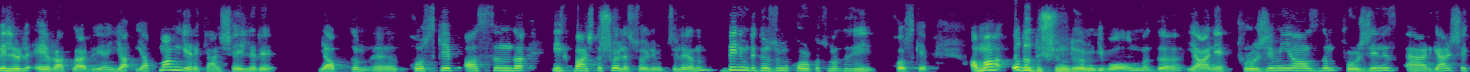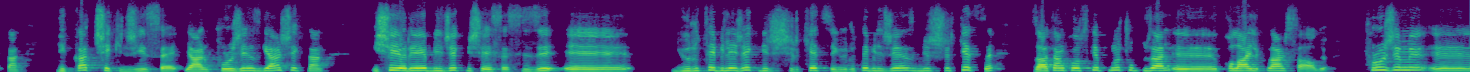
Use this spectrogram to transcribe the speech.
belirli evraklardı. Yani ya- yapmam gereken şeyleri yaptım. Ee, KOSGEB aslında ilk başta şöyle söyleyeyim Tülay Hanım. Benim de gözümü korkutmadı değil KOSGEB. Ama o da düşündüğüm gibi olmadı. Yani projemi yazdım. Projeniz eğer gerçekten dikkat çekiciyse, yani projeniz gerçekten işe yarayabilecek bir şeyse, sizi e, yürütebilecek bir şirketse, yürütebileceğiniz bir şirketse zaten KOSGEB buna çok güzel e, kolaylıklar sağlıyor. Projemi e,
